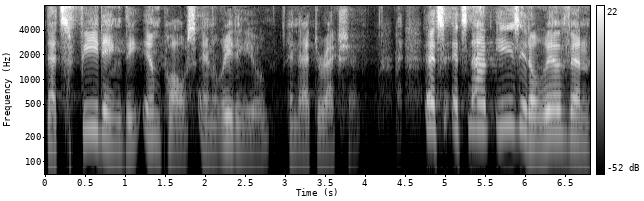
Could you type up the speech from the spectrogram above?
that's feeding the impulse and leading you in that direction. It's, it's not easy to live in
